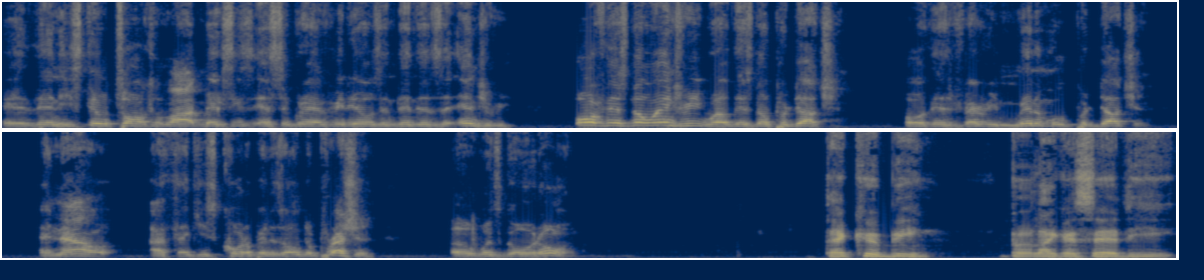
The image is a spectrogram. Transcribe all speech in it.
and then he still talks a lot, makes these Instagram videos, and then there's an injury. Or if there's no injury, well, there's no production, or there's very minimal production. And now I think he's caught up in his own depression of what's going on. That could be, but like I said, he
